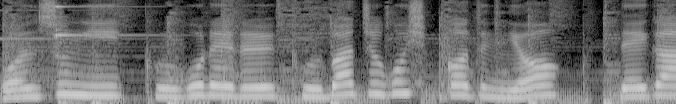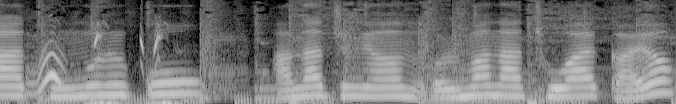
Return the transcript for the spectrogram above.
원숭이, 돌고래를 돌봐주고 싶거든요. 내가 동물을 꼭 안아주면 얼마나 좋아할까요?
